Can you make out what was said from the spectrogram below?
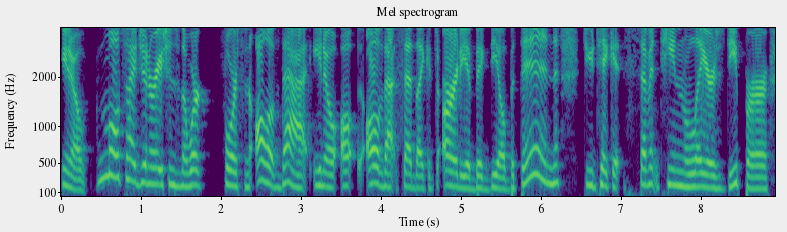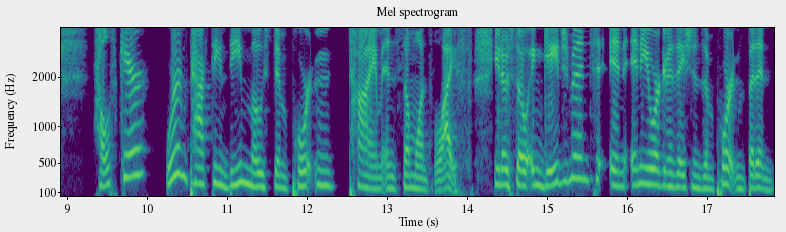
you know multi generations in the work force and all of that, you know, all, all of that said, like it's already a big deal. But then do you take it 17 layers deeper? Healthcare, we're impacting the most important time in someone's life. You know, so engagement in any organization is important, but in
